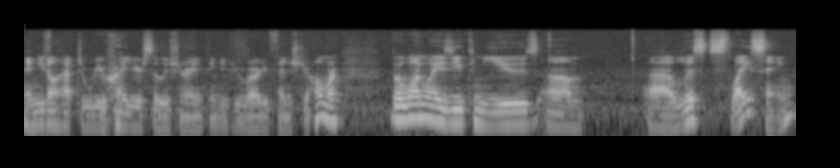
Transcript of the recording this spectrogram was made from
and you don't have to rewrite your solution or anything if you've already finished your homework, but one way is you can use um, uh, list slicing,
